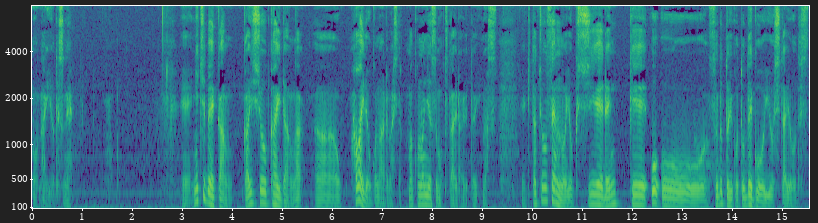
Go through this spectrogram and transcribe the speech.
の内容ですね。えー、日米韓外相会談がハワイで行われました、まあ、このニュースも伝えられています。北朝鮮の抑止へ連携をするということで合意をしたようです。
